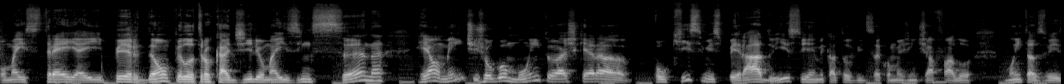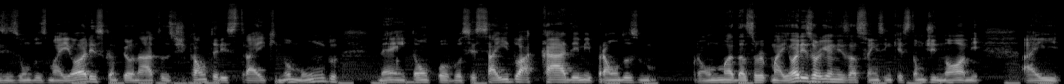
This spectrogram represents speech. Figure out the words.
uma estreia aí, perdão pelo trocadilho, mas insana. Realmente jogou muito, eu acho que era pouquíssimo esperado isso, e M Katowice, como a gente já falou muitas vezes, um dos maiores campeonatos de Counter-Strike no mundo, né? Então, pô, você sair do Academy para um dos para uma das maiores organizações em questão de nome aí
